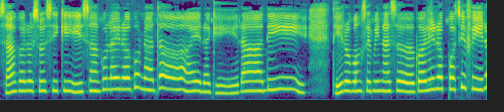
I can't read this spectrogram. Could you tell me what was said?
सागर सोसिकी साँगोलाई रघुनाथ आएर घेरादी तेरो वंश विनाश गरेर पछि फेर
